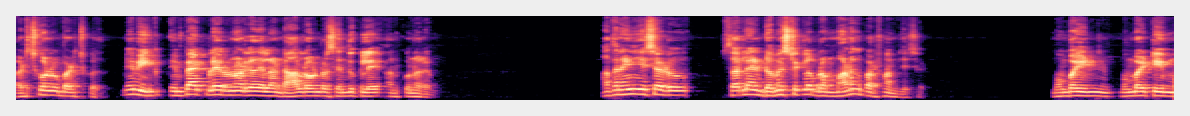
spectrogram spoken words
పట్టించుకోవడం పడుచుకోలేదు. మేబీ ఇంపాక్ట్ ప్లేయర్ ఉన్నాడు కదా ఇలాంటి ఆల్రౌండర్స్ ఎందుకులే అనుకున్నారేమో. అతను ఏం చేశాడు? సర్లే ఆయన డొమెస్టిక్లో బ్రహ్మాండంగా పర్ఫామ్ చేశాడు. ముంబై ముంబై టీమ్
